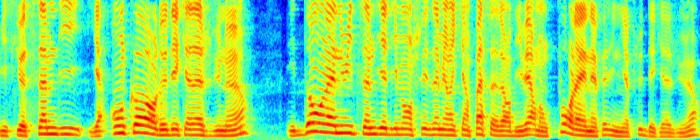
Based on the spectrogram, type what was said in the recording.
puisque samedi, il y a encore le décalage d'une heure. Et dans la nuit de samedi à dimanche, les Américains passent à l'heure d'hiver. Donc pour la NFL, il n'y a plus de décalage d'une heure.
